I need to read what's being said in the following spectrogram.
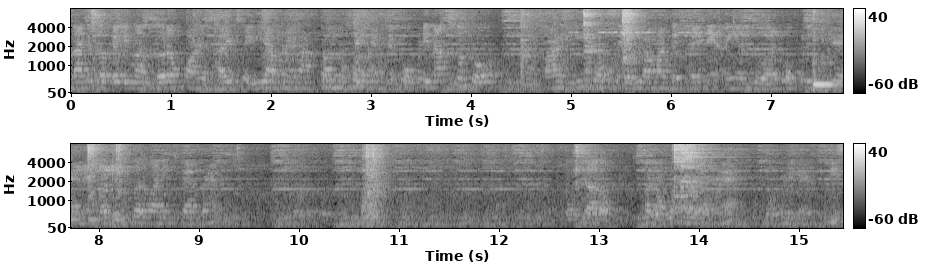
નાની તપેલીમાં ગરમ પાણી થાય છે એ આપણે નાખવાનું છે, કેમ કે ઢોકળી નાખશું તો પાણી પી જશે એટલા માટે થઈને અહીંયા જો આ ઢોકળી છે, એને કટિંગ કરવાની છે આપણે. ચાલો. ફટાફટ આપણે ઢોકળીને પીસ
